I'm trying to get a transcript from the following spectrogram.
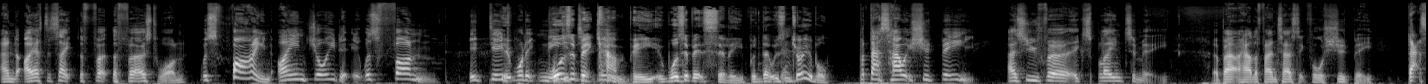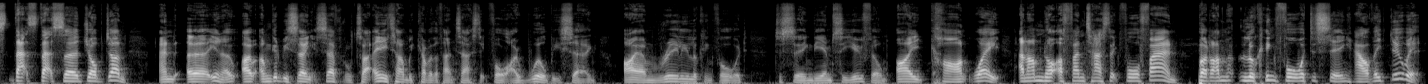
and I have to say the fir- the first one was fine. I enjoyed it. It was fun. It did what it needed. It was a bit campy. It was a bit silly, but that was enjoyable. but that's how it should be. As you've uh, explained to me about how the Fantastic Four should be, that's that's that's a job done. And uh, you know, I, I'm going to be saying it several times. Anytime we cover the Fantastic Four, I will be saying I am really looking forward to seeing the MCU film. I can't wait, and I'm not a Fantastic Four fan, but I'm looking forward to seeing how they do it.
